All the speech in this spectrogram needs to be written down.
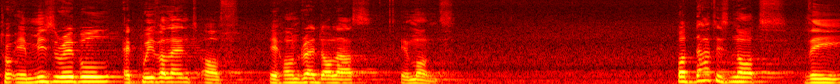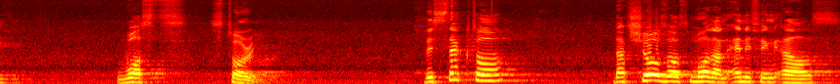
to a miserable equivalent of $100 a month. But that is not the worst story. The sector that shows us more than anything else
